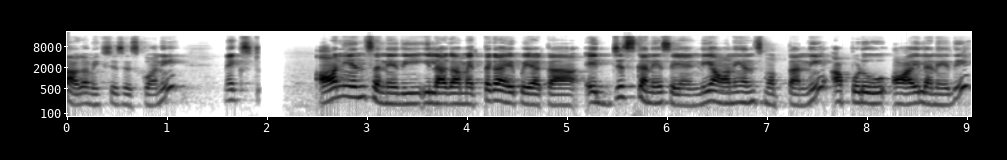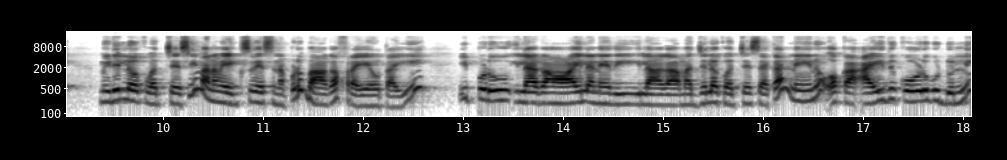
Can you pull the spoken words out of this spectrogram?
బాగా మిక్స్ చేసేసుకొని నెక్స్ట్ ఆనియన్స్ అనేది ఇలాగా మెత్తగా అయిపోయాక ఎడ్జెస్ కనేసేయండి ఆనియన్స్ మొత్తాన్ని. అప్పుడు ఆయిల్ అనేది మిడిల్లోకి వచ్చేసి మనం ఎగ్స్ వేసినప్పుడు బాగా ఫ్రై అవుతాయి. ఇప్పుడు ఇలాగా ఆయిల్ అనేది ఇలాగా మధ్యలోకి వచ్చేసాక నేను ఒక ఐదు కోడిగుడ్డుల్ని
